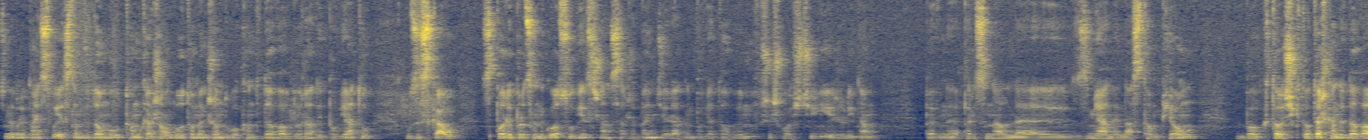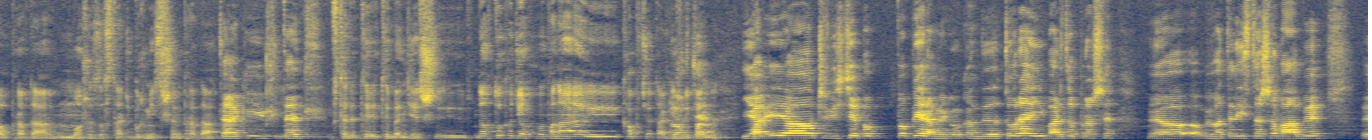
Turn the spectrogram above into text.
Dzień dobry Państwu, jestem w domu Tomka Żądło. Tomek Żądło kandydował do Rady Powiatu, uzyskał spory procent głosów. Jest szansa, że będzie radnym powiatowym w przyszłości, jeżeli tam pewne personalne zmiany nastąpią, bo ktoś, kto też kandydował, prawda, może zostać burmistrzem, prawda? Tak, i wtedy. Wtedy ty, ty będziesz, y, no tu chodzi o pana y, Kopcia, tak? Jeżeli pan, Ja, ja oczywiście po, popieram jego kandydaturę i bardzo proszę e, obywateli Staszowa, aby yy,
